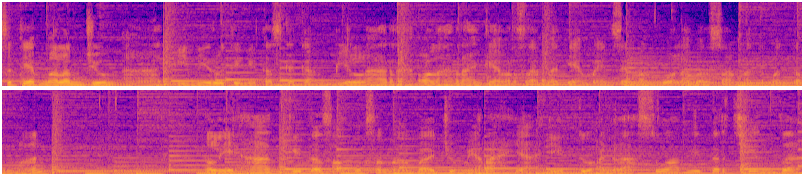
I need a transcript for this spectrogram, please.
setiap malam Jumat, ini rutinitas kakak Bilar olahraga bersahabat yang main sepak bola bersama teman-teman. Terlihat kita sampuk sama baju merah ya, itu adalah suami tercinta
